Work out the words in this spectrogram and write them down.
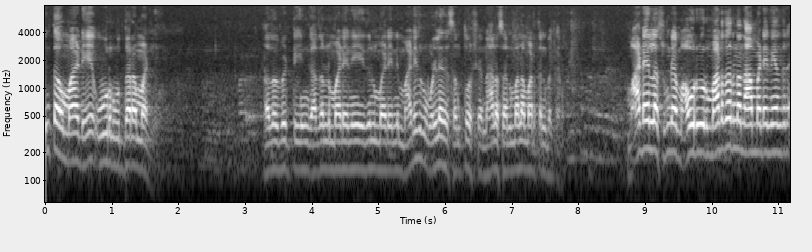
ಇಂಥವು ಮಾಡಿ ಊರನ್ನ ಉದ್ಧಾರ ಮಾಡಲಿ. ಅದು ಬಿಟ್ಟು ಹಿಂಗೆ ಅದನ್ನು ಮಾಡೀನಿ, ಇದನ್ನು ಮಾಡೀನಿ, ಮಾಡಿದ್ರು ಒಳ್ಳೇದು, ಸಂತೋಷ. ನಾನು ಸನ್ಮಾನ ಮಾಡ್ತಾನೆ ಬೇಕಾರೆ ಮಾಡೇ ಇಲ್ಲ ಸುಮ್ಮನೆ ಅವ್ರು ಇವ್ರು ಮಾಡಿದ್ರೆ ನಾ ಮಾಡೇನಿ ಅಂದರೆ,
